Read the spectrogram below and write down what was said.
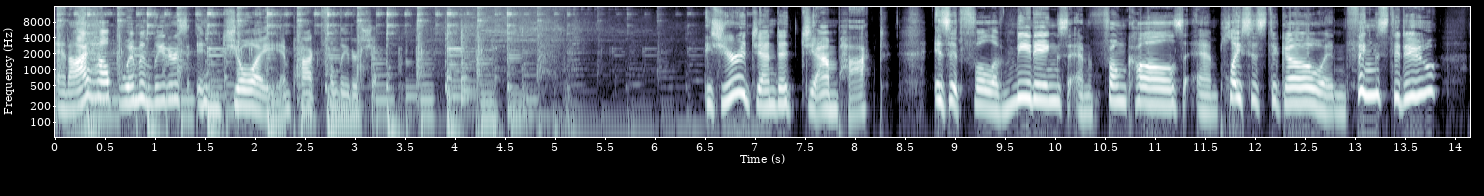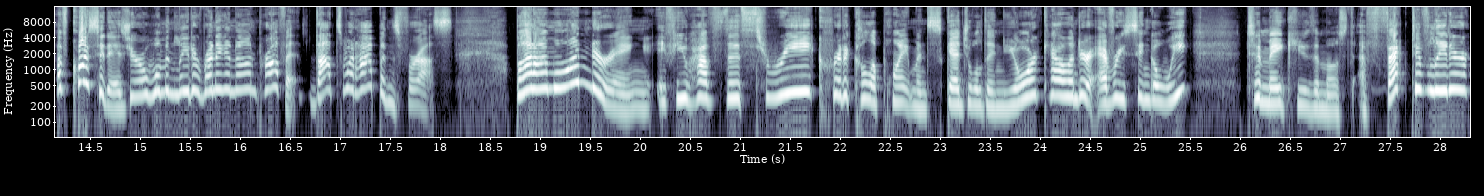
and I help women leaders enjoy impactful leadership. Is your agenda jam packed? Is it full of meetings and phone calls and places to go and things to do? Of course it is. You're a woman leader running a nonprofit. That's what happens for us. But I'm wondering if you have the three critical appointments scheduled in your calendar every single week to make you the most effective leader,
